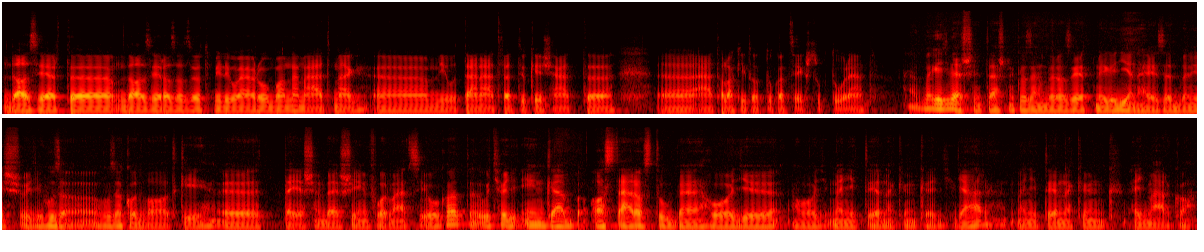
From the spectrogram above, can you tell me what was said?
de azért, de azért az az 5 millió euróban nem állt meg, miután átvettük és át, átalakítottuk a cég struktúrát. Hát meg egy versenytársnak az ember azért még egy ilyen helyzetben is hogy húza, húzakodva ad ki ö, teljesen belső információkat, úgyhogy inkább azt árasztuk be, hogy, hogy mennyit ér nekünk egy gyár, mennyit ér nekünk egy márka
